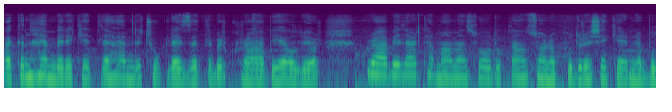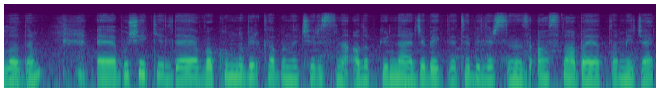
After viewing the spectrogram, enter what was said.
Bakın hem bereketli hem de çok lezzetli bir kurabiye oluyor. Kurabiyeler tamamen soğuduktan sonra pudra şekerini buladım. E, bu şekilde vakumlu bir kabın içerisine alıp günlerce bekletebilirsiniz. Asla bayatlamayacak.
